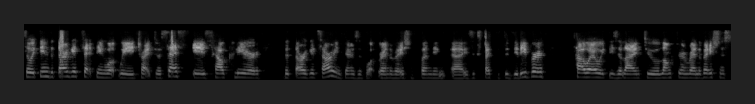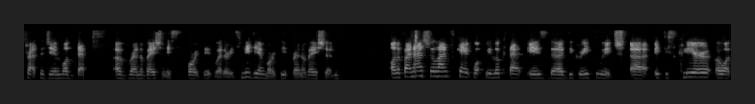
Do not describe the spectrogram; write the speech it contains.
So within the target setting, what we try to assess is how clear the targets are in terms of what renovation funding uh, is expected to deliver, how well it is aligned to long-term renovation strategy and what depth of renovation is supported, whether it's medium or deep renovation. On the financial landscape, what we looked at is the degree to which uh, it is clear what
